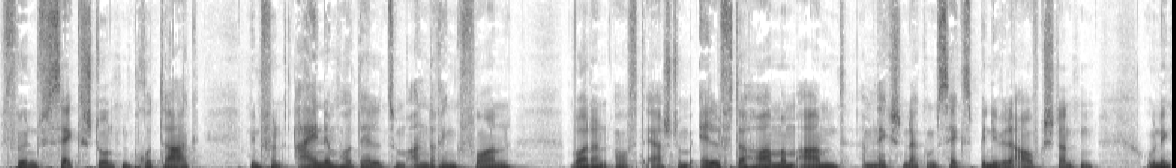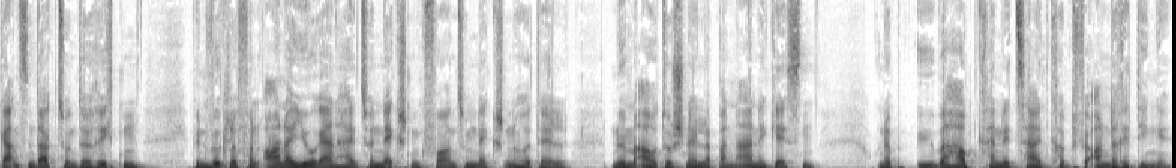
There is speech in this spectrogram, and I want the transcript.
Fünf, sechs Stunden pro Tag. Bin von einem Hotel zum anderen gefahren war dann oft erst um elf daheim am Abend, am nächsten Tag um sechs bin ich wieder aufgestanden, um den ganzen Tag zu unterrichten. Bin wirklich von einer Yoga-Einheit zur nächsten gefahren, zum nächsten Hotel, nur im Auto schnell eine Banane gegessen und habe überhaupt keine Zeit gehabt für andere Dinge.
